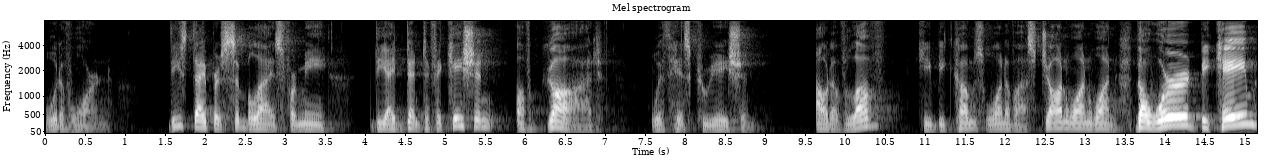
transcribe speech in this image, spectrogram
would have worn. These diapers symbolize for me the identification of God with his creation. Out of love, he becomes one of us. John 1 1. The word became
